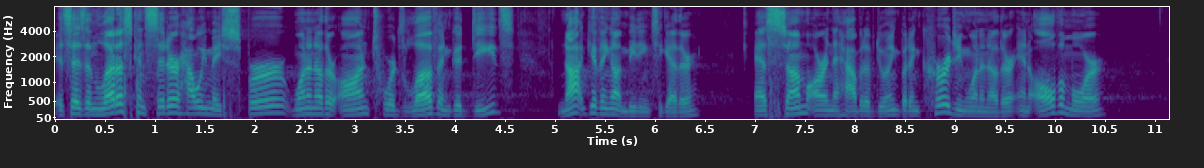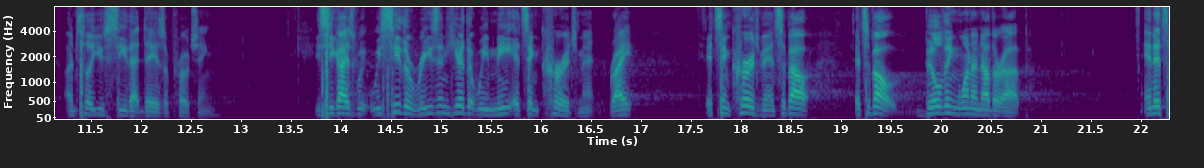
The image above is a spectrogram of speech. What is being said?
It says, And let us consider how we may spur one another on towards love and good deeds, not giving up meeting together, as some are in the habit of doing, but encouraging one another, and all the more until you see that day is approaching. You see, guys, we, we see the reason here that we meet, it's encouragement, right? It's encouragement. It's about, it's about building one another up. And it's,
